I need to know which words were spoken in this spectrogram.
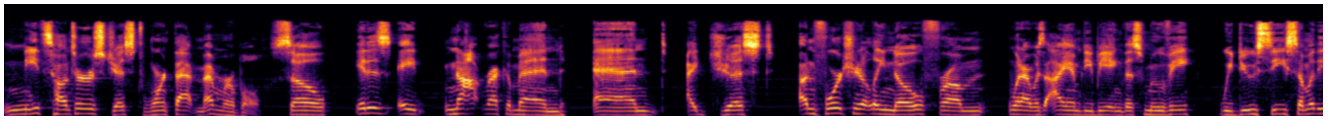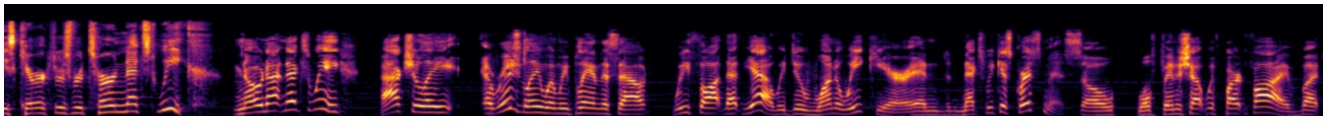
Neats Hunters just weren't that memorable. So it is a not recommend and I just unfortunately know from when I was IMDBing this movie, we do see some of these characters return next week. No, not next week. Actually, originally when we planned this out, we thought that yeah, we do one a week here, and next week is Christmas, so we'll finish up with part five. But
